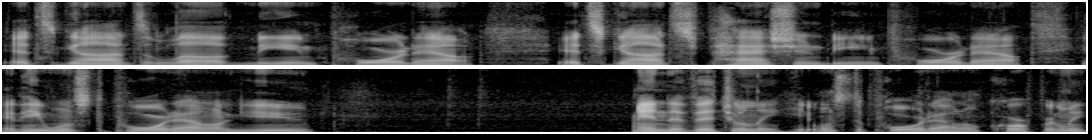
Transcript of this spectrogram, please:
It's God's love being poured out. It's God's passion being poured out. And he wants to pour it out on you individually, He wants to pour it out on corporately,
